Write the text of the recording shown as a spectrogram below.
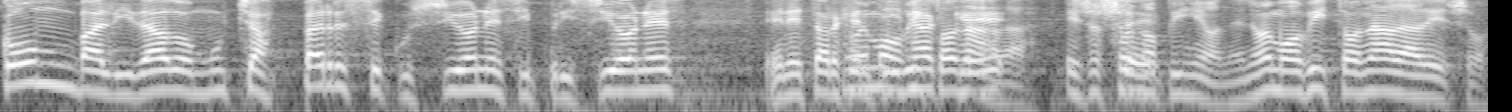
convalidado muchas persecuciones y prisiones en esta No Argentina hemos visto que nada. Esas son Sí. opiniones. No hemos visto nada de eso.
